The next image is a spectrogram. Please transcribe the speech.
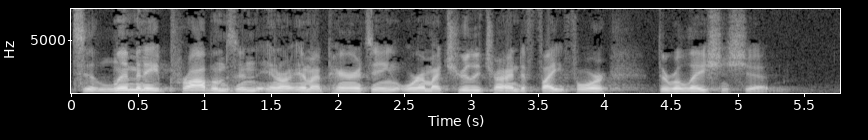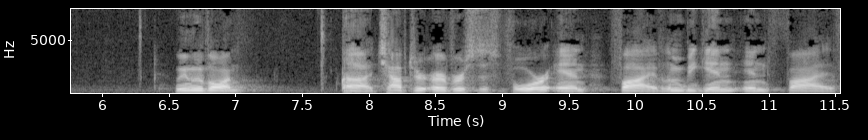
to eliminate problems in, in, our, in my parenting, or am I truly trying to fight for the relationship? We move on. Uh, chapter or verses 4 and 5. Let me begin in 5.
